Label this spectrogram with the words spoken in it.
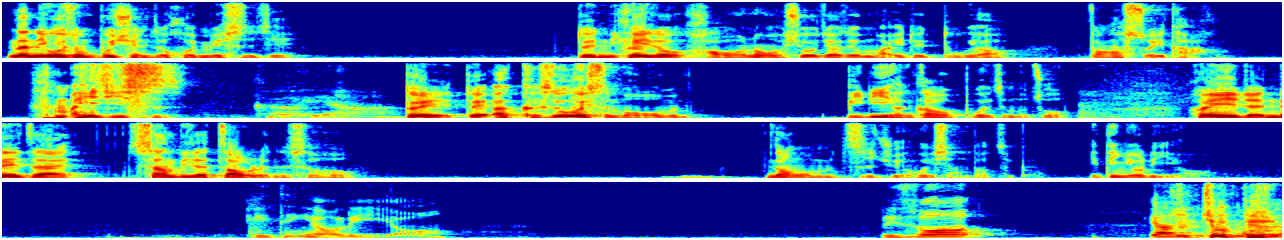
那你为什么不选择毁灭世界？对，你可以说好啊，那我休假就买一堆毒药放到水塔，他妈一起死。可以啊。对对啊，可是为什么我们比例很高不会这么做？所以人类在上帝在造人的时候，让我们直觉会想到这个，一定有理由。一定有理由。你说要就比如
